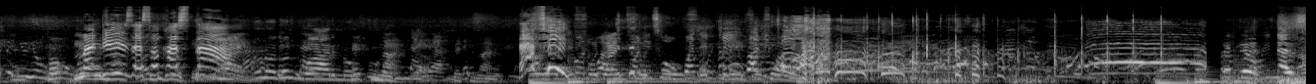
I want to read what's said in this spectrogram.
even you. you. Mandi is a soccer star. No, no, don't worry. No. Thirty-nine. Thirty-nine. Actually, 42, 43, 44. That's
